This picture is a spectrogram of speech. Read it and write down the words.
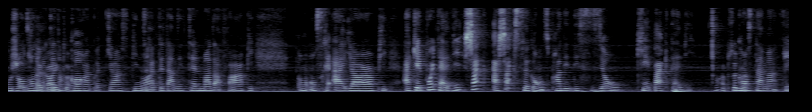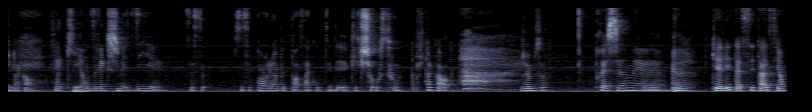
aujourd'hui, on aurait peut-être encore un podcast, puis il nous Ouais. aurait peut-être amené tellement d'affaires, puis on, on serait ailleurs. Puis à quel point ta vie, chaque, à chaque seconde, tu prends des décisions qui impactent ta vie Absolument. constamment, tu sais. D'accord. Fait qu'on dirait que je me dis, euh, c'est ça. C'est cette peur-là un peu de passer à côté de quelque chose. Je suis d'accord. J'aime ça. Prochaine. euh, Quelle est ta citation?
